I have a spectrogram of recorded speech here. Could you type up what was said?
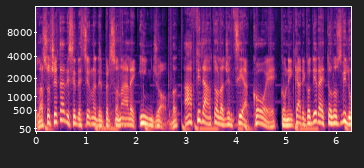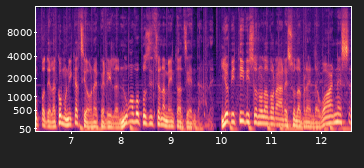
La società di selezione del personale InJob ha affidato all'agenzia COE con incarico diretto lo sviluppo della comunicazione per il nuovo posizionamento aziendale. Gli obiettivi sono lavorare sulla brand awareness,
